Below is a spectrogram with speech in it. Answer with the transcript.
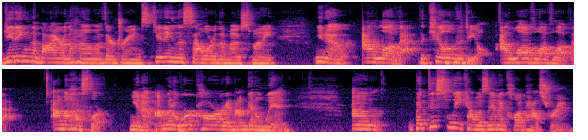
getting the buyer the home of their dreams, getting the seller the most money. You know, I love that. The kill of the deal. I love love love that. I'm a hustler. You know, I'm going to work hard and I'm going to win. Um, but this week I was in a clubhouse room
